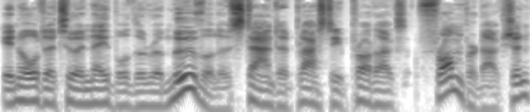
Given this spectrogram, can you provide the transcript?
In order to enable the removal of standard plastic products from production,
